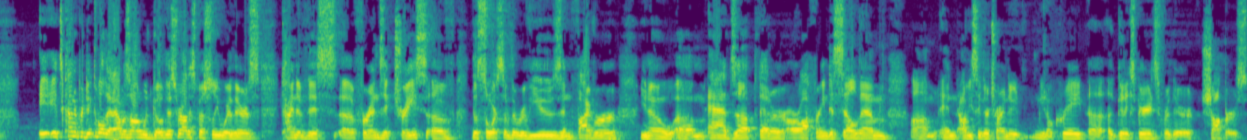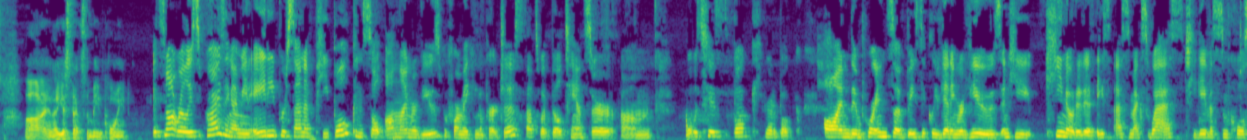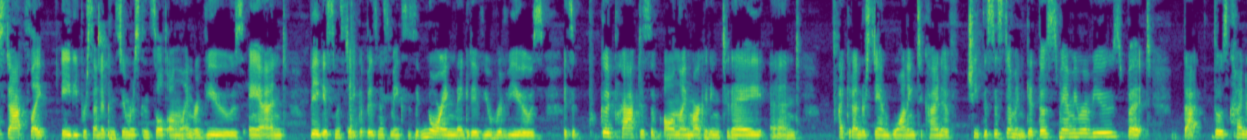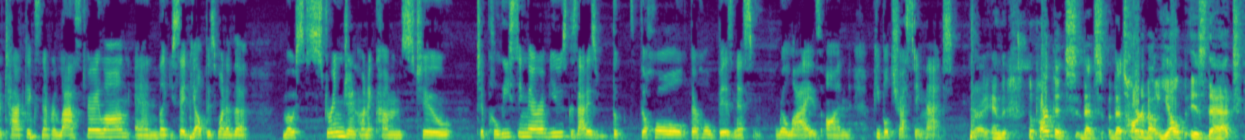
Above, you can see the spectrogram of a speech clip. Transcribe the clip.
it's kind of predictable that Amazon would go this route, especially where there's kind of this uh, forensic trace of the source of the reviews and Fiverr, you know, um, ads up that are, are offering to sell them. Um, and obviously they're trying to, you know, create a, a good experience for their shoppers. Uh, and I guess that's the main point. It's not really surprising. I mean, 80% of people consult online reviews before making a purchase. That's what Bill Tancer um, what was his book? He wrote a book on the importance of basically getting reviews, and he keynoted at SMX West. He gave us some cool stats like 80% of consumers consult online reviews, and biggest mistake a business makes is ignoring negative reviews. It's a good practice of online marketing today, and I could understand wanting to kind of cheat the system and get those spammy reviews, but that those kind of tactics never last very long. And like you said, Yelp is one of the most stringent when it comes to to policing their reviews because that is the the whole their whole business relies on people trusting that. Right, and the, the part that's that's that's hard about Yelp is that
